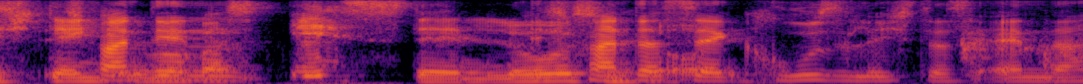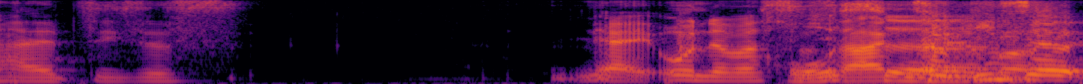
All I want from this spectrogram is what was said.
ich Ich denke fand immer, den- was ist denn los? Ich fand das sehr euch? gruselig, das Ende halt, dieses. Ja, ohne was zu Große- sagen. So diese,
